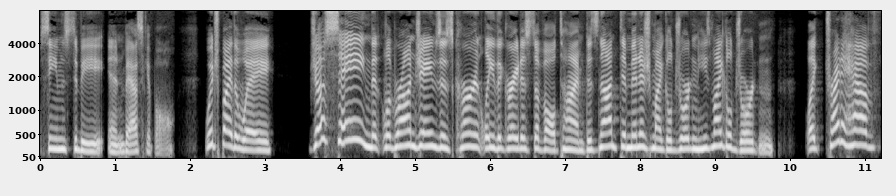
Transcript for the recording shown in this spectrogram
seems to be in basketball. Which, by the way, just saying that LeBron James is currently the greatest of all time does not diminish Michael Jordan. He's Michael Jordan. Like, try to have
